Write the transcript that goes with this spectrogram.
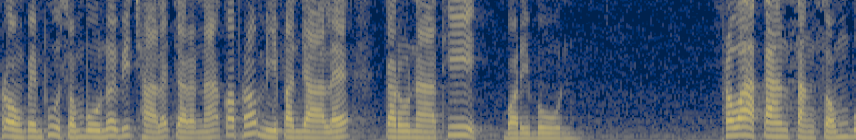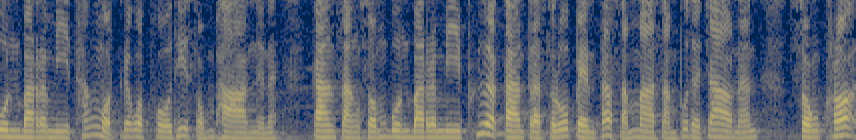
พระองค์เป็นผู้สมบูรณ์ด้วยวิชาและจารณะ ก็เพราะมีปัญญาและกรุณาที่บริบูรณ์ เพราะว่าการสั่งสมบุญบารมีทั้งหมดเรียกว่าโพธิสมภารเนี่ยนะการสั่งสมบุญบารมีเพื่อการตรัสรู้เป็นพระสัมมาสัมพุทธเจ้านั้น สงเคราะห์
